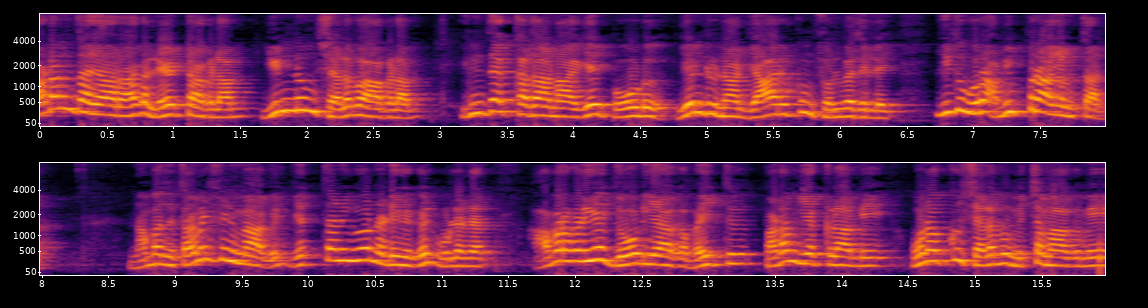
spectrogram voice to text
படம் தயாராக லேட் ஆகலாம் இன்னும் செலவு ஆகலாம் இந்த கதாநாயகியை போடு என்று நான் யாருக்கும் சொல்வதில்லை. இது ஒரு அபிப்பிராயம் தான் நமது தமிழ் சினிமாவில் எத்தனையோ நடிகைகள் உள்ளனர். அவர்களையே ஜோடியாக வைத்து படம் இயக்கலாமே உனக்கு செலவு மிச்சமாகுமே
